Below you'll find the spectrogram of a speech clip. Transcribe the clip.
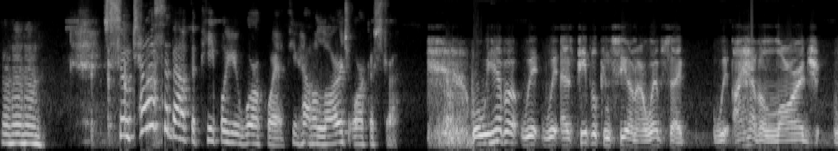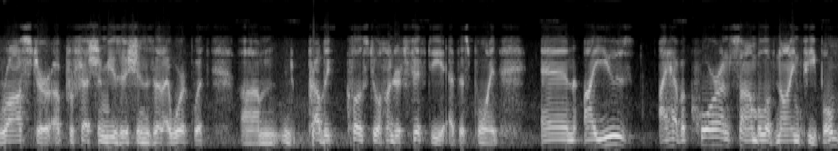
Mm-hmm. So tell us about the people you work with. You have a large orchestra. Well, we have a we, we, as people can see on our website. We, I have a large roster of professional musicians that I work with, um, probably close to 150 at this point. and I use I have a core ensemble of nine people,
